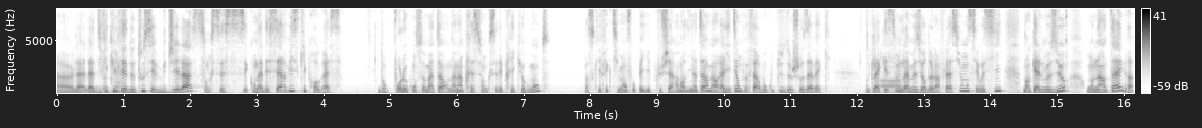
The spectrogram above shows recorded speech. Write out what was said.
Euh, la, la difficulté de tous ces budgets-là, c'est qu'on a des services qui progressent. Donc pour le consommateur, on a l'impression que c'est des prix qui augmentent, parce qu'effectivement, il faut payer plus cher un ordinateur, mais en réalité, on peut faire beaucoup plus de choses avec. Donc la question de la mesure de l'inflation, c'est aussi dans quelle mesure on intègre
